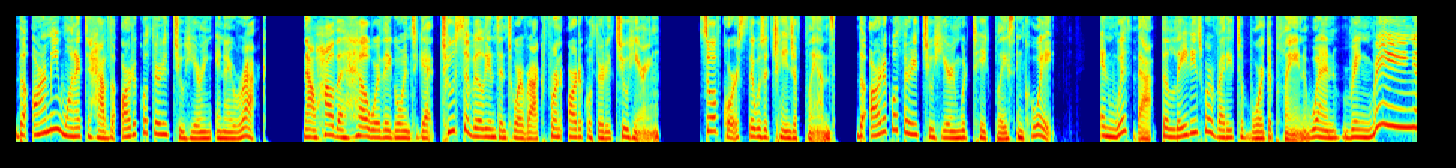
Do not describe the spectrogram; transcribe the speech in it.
the Army wanted to have the Article 32 hearing in Iraq. Now, how the hell were they going to get two civilians into Iraq for an Article 32 hearing? So, of course, there was a change of plans. The Article 32 hearing would take place in Kuwait. And with that, the ladies were ready to board the plane when ring, ring,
